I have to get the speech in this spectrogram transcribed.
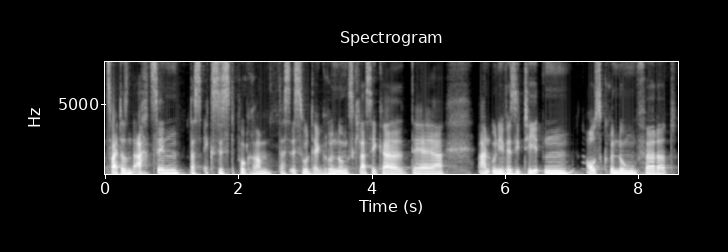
2018 das Exist-Programm. Das ist so der Gründungsklassiker, der an Universitäten Ausgründungen fördert.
